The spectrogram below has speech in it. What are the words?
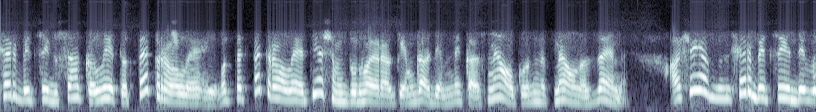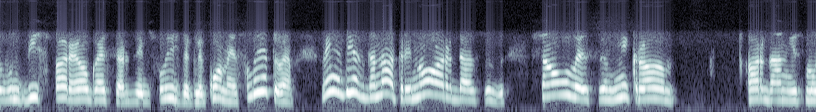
herbicīdu saka lietot petrolēju. Pēc petrolēja tiešām tur vairākiem gadiem nekas neaug, kur ne melna zeme. A šie herbicīdi un vispār auga aizsardzības līdzekļi, ko mēs lietojam, viņi diezgan ātri noardās saules mikroorganismu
